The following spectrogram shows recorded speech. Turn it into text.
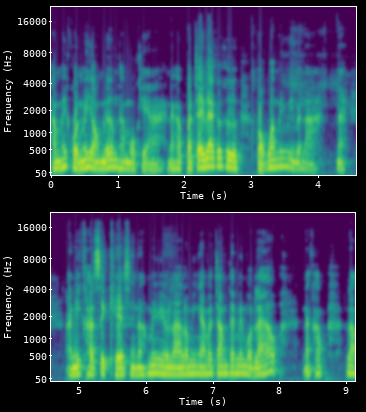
ทำให้คนไม่ยอมเริ่มทำ OKR นะครับปัจจัยแรกก็คือบอกว่าไม่มีเวลานะอันนี้คลาสสิกเคสเลยนะไม่มีเวลาเรามีงานประจำเต็มไปหมดแล้วนะครับ เรา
